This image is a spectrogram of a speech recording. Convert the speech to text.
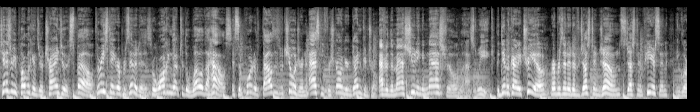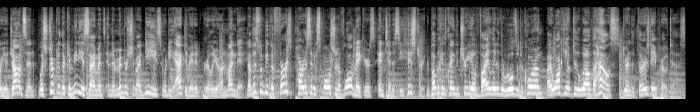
Tennessee Republicans are trying to expel three state representatives for walking up to the well of the House in support of thousands of children asking for stronger gun control after the mass shooting in Nashville last week. The Democratic trio, Representative Justin Jones, Justin Pearson, and Gloria Johnson, was stripped of their committee assignments and their membership IDs were deactivated earlier on Monday. Now, this would be the first partisan expulsion of lawmakers in Tennessee history. Republicans claim the trio violated the rules of decorum by walking up to the well of the House during the Thursday protest.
